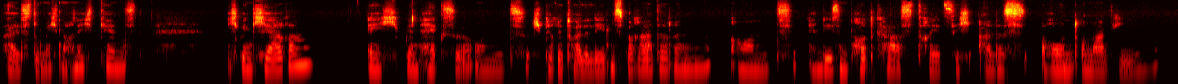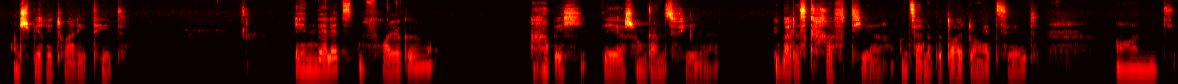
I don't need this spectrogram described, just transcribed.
Falls du mich noch nicht kennst, ich bin Chiara, ich bin Hexe und spirituelle Lebensberaterin und in diesem Podcast dreht sich alles rund um Magie und Spiritualität. In der letzten Folge habe ich dir ja schon ganz viel über das Krafttier und seine Bedeutung erzählt. Und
